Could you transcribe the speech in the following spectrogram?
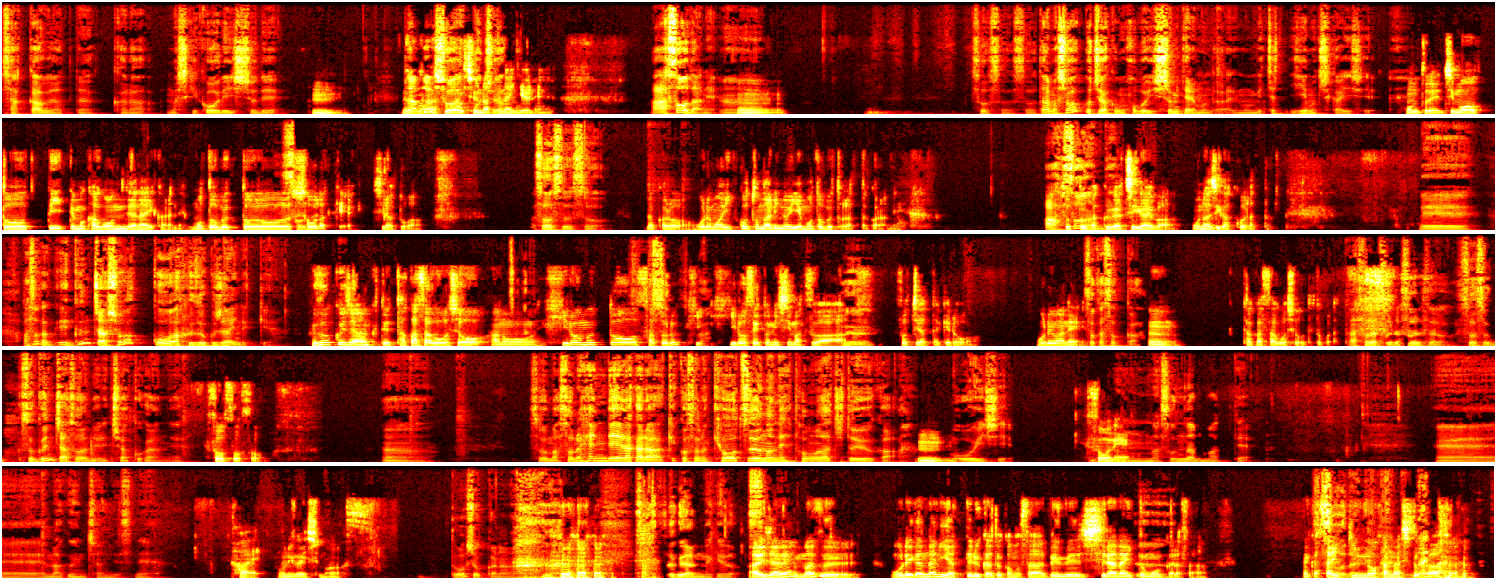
サッカー部だったから、まあ、式校で一緒で。うん。であまあは一緒になってないんだよね。あ、そうだね。うん。うん。そうそうそう。ただまあ、小学校、中学校もほぼ一緒みたいなもんだからね。もうめっちゃ家も近いし。本当だよ。地元って言っても過言じゃないからね。元部と小だっけ？白戸は。そうそうそう。だから、俺も一個隣の家元部とだったからね。あ、ちょっと学が違えば同じ学校だった。えー、あ、そうだ。え、ぐんちゃんは小学校は付属じゃないんだっけ？付属じゃなくて高砂小、あの、ヒロムと悟ひ広瀬と西松はうん。そっちだったけど、俺はね、そっかそっか。うん、高砂小ってとこだった。あ、そうだそうだそうだそうだ。そうそう。そう、ぐんちゃんはそうなんだよね。中学校からね。そうそうそうん。そう、まあその辺で、だから結構その共通のね、友達というか、う。うん、もう多いし。そうね。うん、まあそんなのもあって。えー、まあぐんちゃんですね。はい、お願いします。どうしよっかな。早速なんだけど。あれじゃないまず、俺が何やってるかとかもさ、全然知らないと思うからさ、なんか最近の話とか、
